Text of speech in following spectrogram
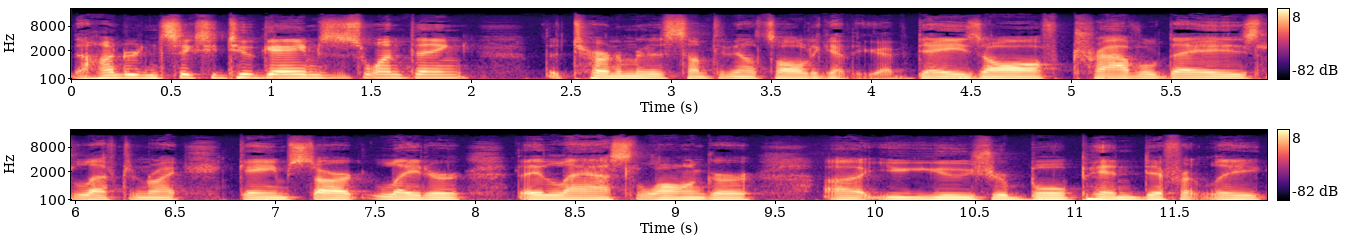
162 games is one thing. The tournament is something else altogether. You have days off, travel days, left and right. Games start later. They last longer. Uh, you use your bullpen differently.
